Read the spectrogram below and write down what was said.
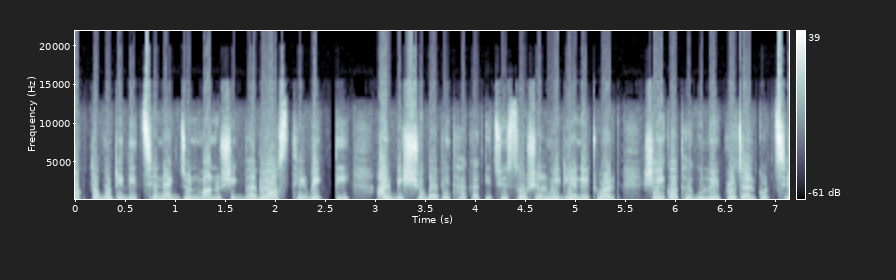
বক্তব্যটি দিচ্ছেন একজন মানসিকভাবে অস্থির ব্যক্তি আর বিশ্বব্যাপী থাকা কিছু সোশ্যাল মিডিয়া নেটওয়ার্ক সেই কথাগুলোই প্রচার করছে।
